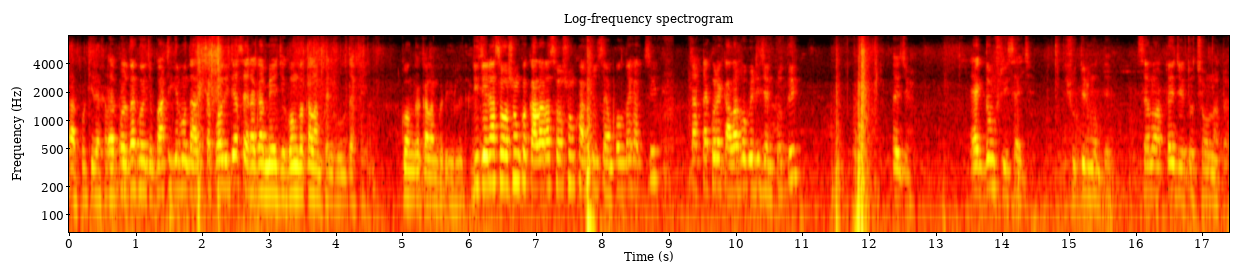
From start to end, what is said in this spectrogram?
তারপর কি দেখাবেন এরপর দেখো এই যে বাটিকের মধ্যে আরেকটা কোয়ালিটি আছে এর আগে আমি এই যে গঙ্গা কালামকারি গুলো দেখাই। গঙ্গা কালাম করে এগুলি দেখেন। ডিজাইন আছে অসংখ্য কালার আছে অসংখ্য আমি শুধু স্যাম্পল দেখাচ্ছি। চারটা করে কালার হবে ডিজাইন প্রতি। এই যে একদম ফ্রি সাইজ সুতির মধ্যে। সালোয়ারটাই যে এটা হচ্ছে ওনাটা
